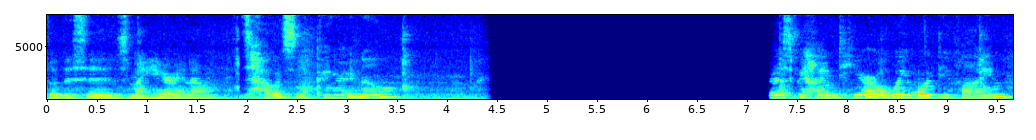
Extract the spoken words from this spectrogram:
So this is my hair right now. It's how it's looking right now. Hairs behind here are way more defined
